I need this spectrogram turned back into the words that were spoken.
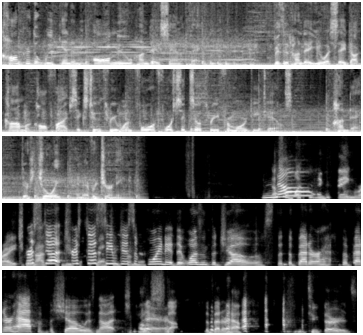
Conquer the weekend in the all new Hyundai Santa Fe. Visit HyundaiUSA.com or call 562-314-4603 for more details. Hyundai, there's joy in every journey. That's no. a one-time thing, right? They're not Trista, Trista seemed from their- disappointed it wasn't the Joes. That the better the better half of the show is not Oh, there. stop. The better half, two thirds.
